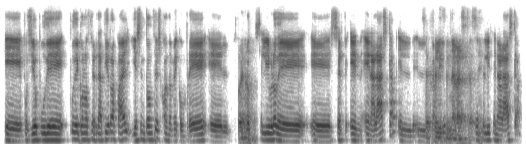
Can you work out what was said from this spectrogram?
eh, pues yo pude, pude conocerte a ti, Rafael, y es entonces cuando me compré el, el libro de eh, Ser en, Alaska. El, Ser feliz en Alaska. Ser feliz en Alaska,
